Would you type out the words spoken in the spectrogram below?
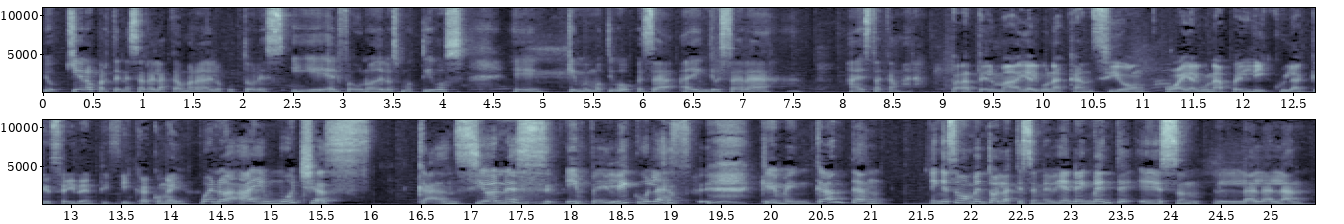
yo quiero pertenecer a la Cámara de Locutores. Y él fue uno de los motivos eh, que me motivó pues a, ingresar a, a esta Cámara. Para Telma, ¿hay alguna canción o hay alguna película que se identifica con ella? Bueno, hay muchas canciones y películas que me encantan. En ese momento la que se me viene en mente es mm, La La Land,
